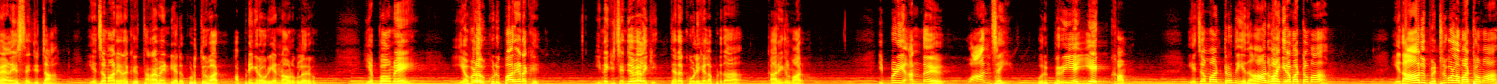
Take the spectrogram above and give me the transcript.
வேலையை செஞ்சுட்டா எஜமான் எனக்கு தர வேண்டியதை கொடுத்துருவார் அப்படிங்கிற ஒரு எண்ணம் அவனுக்குள்ளே இருக்கும். எப்பவுமே எவ்வளவு கொடுப்பார் எனக்கு? இன்னைக்கு செஞ்ச வேலைக்கு தினக்கூலிகள் அப்படிதான் காரியங்கள் மாறும். இப்படி அந்த வாஞ்சை ஒரு பெரிய ஏக்கம் எஜமான்ட்டிருந்து ஏதாவது வாங்கிட மாட்டோமா? ஏதாவது பெற்றுக்கொள்ள மாட்டோமா?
